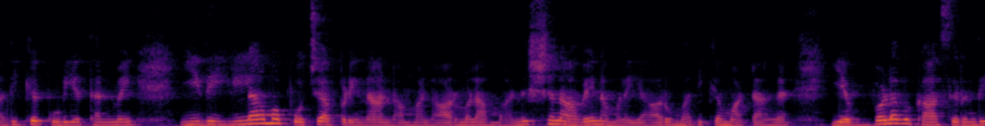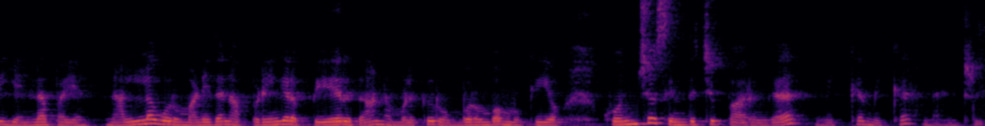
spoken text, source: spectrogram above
மதிக்கக்கூடிய தன்மை இது இல்லாமல் போச்சு அப்படின்னா நம்ம நார்மலாக மனுஷனாகவே நம்மளை யாரும் மதிக்க மாட்டாங்க. எவ்வளவு காசு இருந்து என்ன பயன்? நல்ல ஒரு மனிதன் அப்படிங்கிற பேர் தான் நம்மளுக்கு ரொம்ப ரொம்ப முக்கியம். கொஞ்சம் சிந்திச்சு பாருங்க. மிக்க மிக்க நன்றி.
